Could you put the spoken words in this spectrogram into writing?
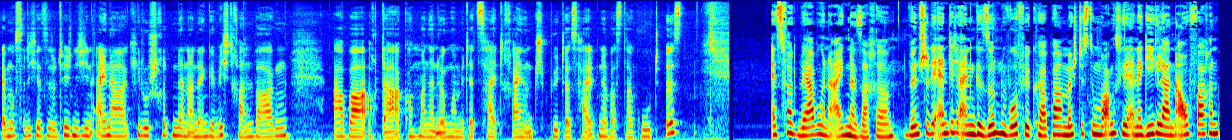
da musst du dich jetzt natürlich nicht in einer Kilo Schritten dann an dein Gewicht ranwagen. Aber auch da kommt man dann irgendwann mit der Zeit rein und spürt das halt, ne, was da gut ist. Es folgt Werbung in eigener Sache. Wünschst du dir endlich einen gesunden Wohlfühlkörper? Möchtest du morgens wieder energiegeladen aufwachen?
